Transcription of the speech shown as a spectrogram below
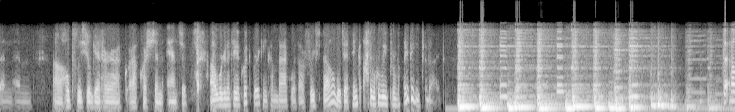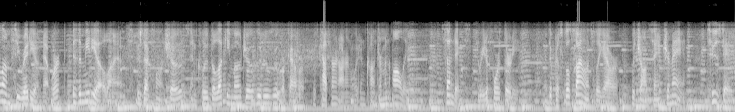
and and uh, hopefully she'll get her uh, uh, question answered. Uh, we're going to take a quick break and come back with our free spell, which I think I will be providing tonight. The LMC Radio Network is a media alliance whose excellent shows include the Lucky Mojo Hoodoo Rootwork Hour with Catherine Yronwode and ConjureMan Ali, Sundays 3 to 4.30, the Crystal Silence League Hour with Jon St. Germain, Tuesdays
